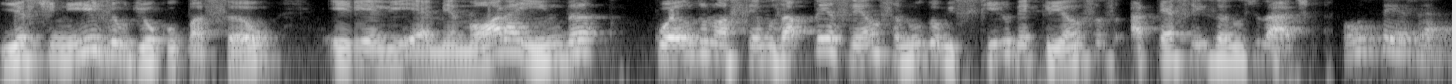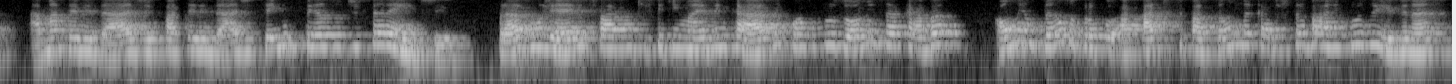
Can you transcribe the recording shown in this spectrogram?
e este nível de ocupação ele é menor ainda quando nós temos a presença no domicílio de crianças até seis anos de idade. Ou seja, a maternidade e paternidade têm um peso diferente. Para as mulheres, faz com que fiquem mais em casa, enquanto para os homens acaba aumentando a participação no mercado de trabalho, inclusive, né?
